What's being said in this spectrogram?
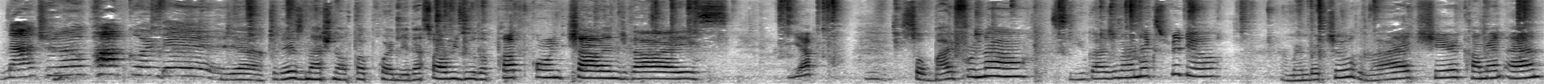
National Popcorn Day. Yeah, today is National Popcorn Day. That's why we do the popcorn challenge, guys. Yep. So bye for now. See you guys in our next video. Remember to like, share, comment, and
